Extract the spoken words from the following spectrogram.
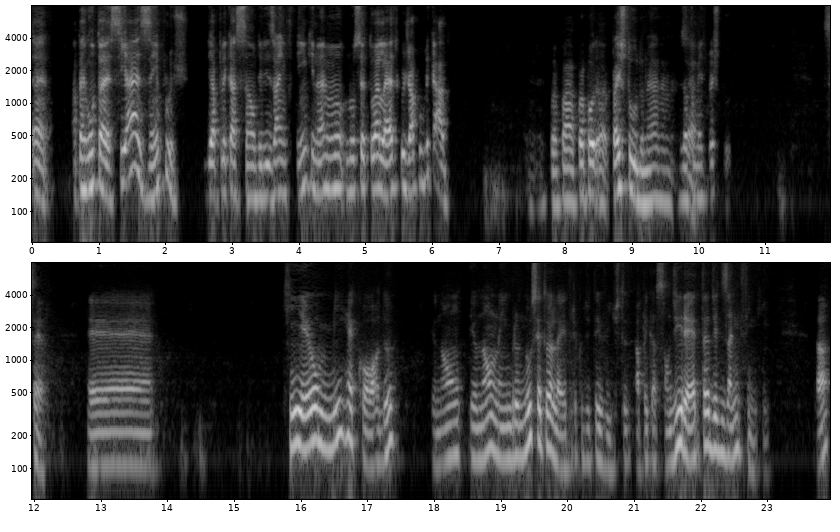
é, a pergunta é se há exemplos de aplicação de design thinking né, no, no setor elétrico já publicado para estudo, né? Exatamente para estudo. Certo. É, que eu me recordo, eu não, eu não lembro no setor elétrico de ter visto aplicação direta de design thinking, tá?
